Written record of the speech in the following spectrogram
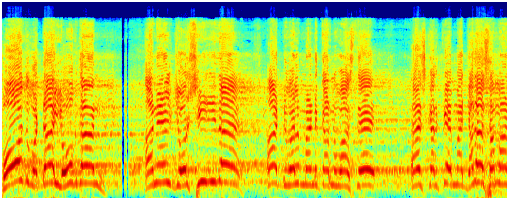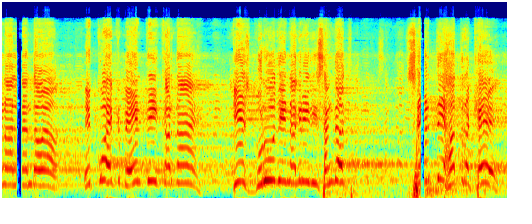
ਬਹੁਤ ਵੱਡਾ ਯੋਗਦਾਨ ਅਨਿਲ ਜੋਸ਼ੀ ਜੀ ਦਾ ਆ ਡਿਵੈਲਪਮੈਂਟ ਕਰਨ ਵਾਸਤੇ। ਇਸ ਕਰਕੇ ਮੈਂ ਜ਼ਿਆਦਾ ਸਮਾਂ ਨਾ ਲੈਂਦਾ ਹੋਇਆ। ਇੱਕੋ ਇੱਕ ਬੇਨਤੀ ਕਰਦਾ ਹੈ ਕਿ ਇਸ ਗੁਰੂ ਦੀ ਨਗਰੀ ਦੀ ਸੰਗਤ ਸਿਰ ਤੇ ਹੱਥ ਰੱਖੇ।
